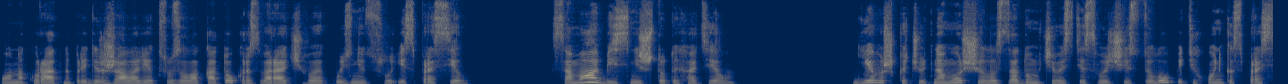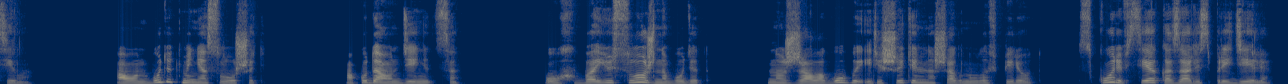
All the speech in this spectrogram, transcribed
Он аккуратно придержал Алексу за локоток, разворачивая к кузнецу, и спросил. Сама объяснишь, что ты хотела». Девушка чуть наморщила с задумчивости свой чистый лоб и тихонько спросила. «А он будет меня слушать? А куда он денется?» «Ох, боюсь, сложно будет», но сжала губы и решительно шагнула вперед. Вскоре все оказались в пределе.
